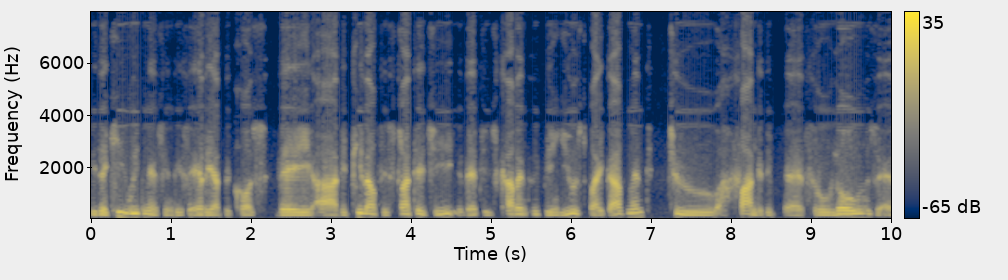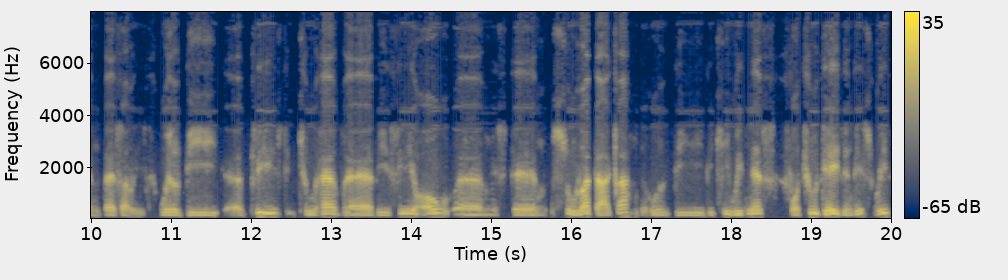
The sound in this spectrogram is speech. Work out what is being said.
is a key witness in this area because they are the pillar of the strategy that is currently being used by government to fund the, uh, through loans and bursaries. We'll be uh, pleased to have uh, the CEO, Mr. Sulwa who will be the key witness for two days in this week.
